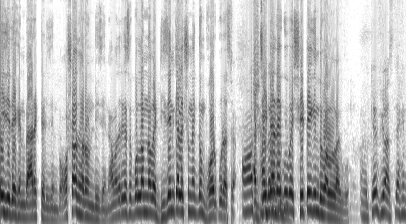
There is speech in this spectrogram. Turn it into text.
এই যে দেখেন ভাই আরেকটা ডিজাইন অসাধারণ ডিজাইন আমাদের কাছে বললাম না ভাই ডিজাইন কালেকশন একদম ভরপুর আছে। আচ্ছা, আর যেটা দেখব ভাই সেটাই কিন্তু ভালো লাগবে। ওকে ভিউয়ার্স দেখেন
